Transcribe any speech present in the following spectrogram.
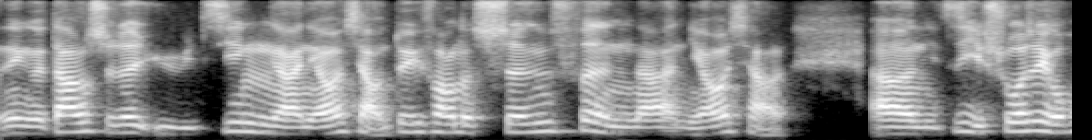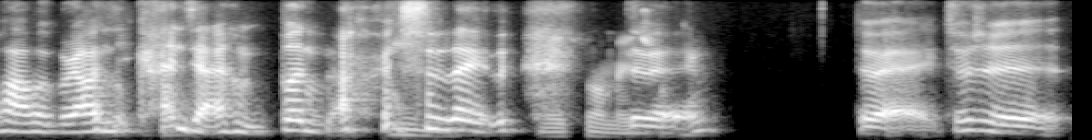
那个当时的语境啊，你要想对方的身份呐，你要想，呃，你自己说这个话会不会让你 看起来很笨啊之类的。没错，没错。对，对，就是。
